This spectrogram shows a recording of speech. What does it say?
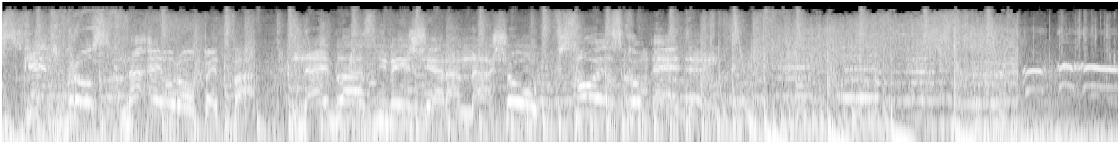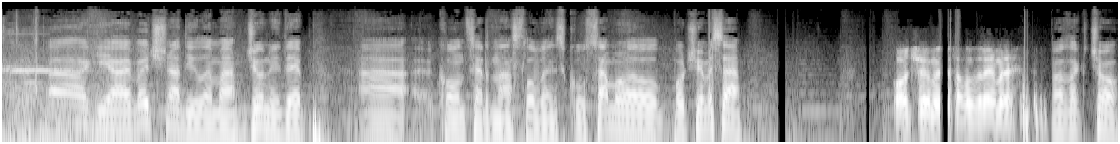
Sketch Bros. na Európe 2. Najbláznivejšia ranná show v slovenskom éteri. Ach, je aj väčšina dilema. Johnny Depp a koncert na Slovensku. Samuel, počujeme sa? Počujeme, samozrejme. No tak čo?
